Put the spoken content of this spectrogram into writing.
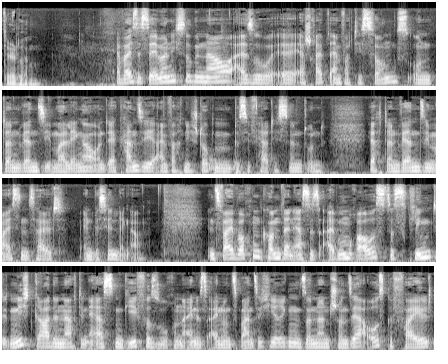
they're long. Er weiß es selber nicht so genau, also äh, er schreibt einfach die Songs und dann werden sie immer länger und er kann sie einfach nicht stoppen, bis sie fertig sind und ja, dann werden sie meistens halt ein bisschen länger. In zwei Wochen kommt ein erstes Album raus. Das klingt nicht gerade nach den ersten Gehversuchen eines 21-Jährigen, sondern schon sehr ausgefeilt.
